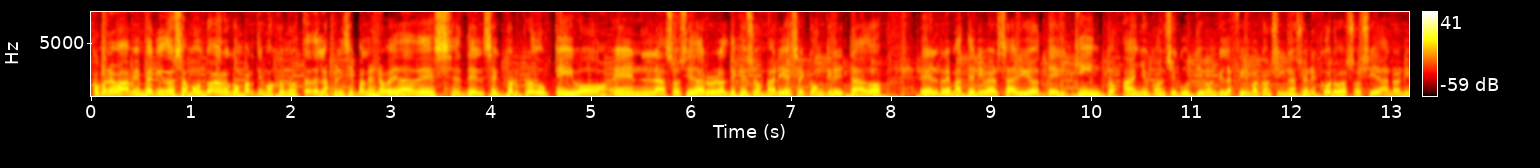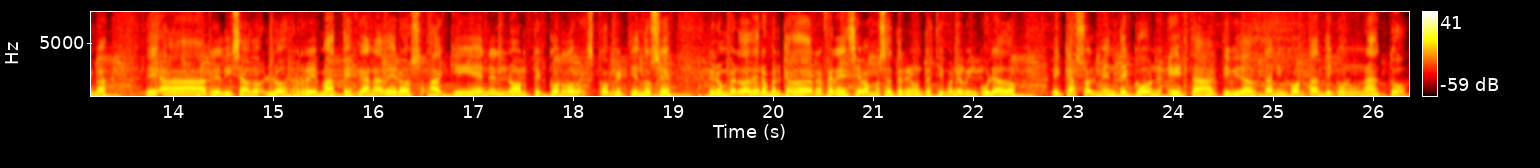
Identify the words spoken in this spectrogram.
¿Cómo le va? Bienvenidos a Mundo Agro. Compartimos con ustedes las principales novedades del sector productivo. En la Sociedad Rural de Jesús María se ha concretado el remate aniversario del quinto año consecutivo en que la firma Consignaciones Córdoba Sociedad Anónima eh, ha realizado los remates ganaderos aquí en el norte cordobés, convirtiéndose en un verdadero mercado de referencia. Vamos a tener un testimonio vinculado eh, casualmente con esta actividad tan importante y con un acto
